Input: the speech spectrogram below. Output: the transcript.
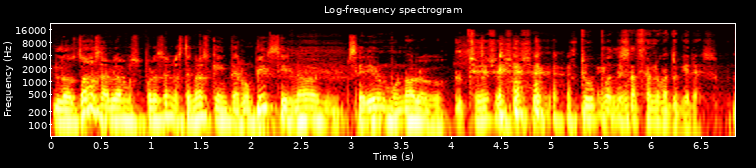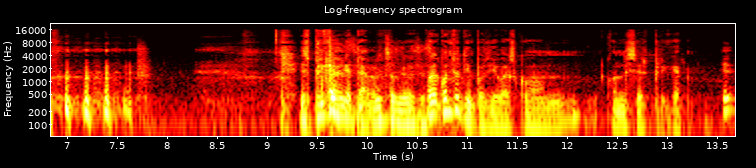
los dos hablamos, por eso nos tenemos que interrumpir, si no sería un monólogo. Sí, sí, sí, sí. Tú puedes hacerlo cuando quieras. Spreaker, ¿qué sí, tal? muchas gracias. ¿Cu- ¿Cuánto tiempo llevas con, con ese Spreaker? Eh,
